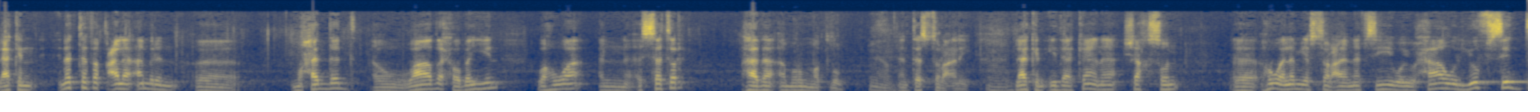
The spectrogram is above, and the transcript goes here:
لكن نتفق على أمر محدد أو واضح وبين وهو أن الستر هذا أمر مطلوب أن تستر عليه. لكن إذا كان شخص هو لم يستر على نفسه ويحاول يفسد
